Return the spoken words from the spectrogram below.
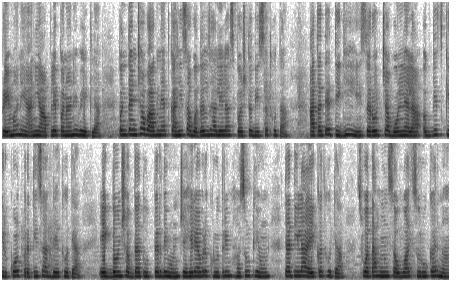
प्रेमाने आणि आपलेपणाने भेटल्या पण त्यांच्या वागण्यात काहीसा बदल झालेला स्पष्ट दिसत होता. आता त्या तिघीही सरोजच्या बोलण्याला अगदीच किरकोळ प्रतिसाद देत होत्या. एक दोन शब्दात उत्तर देऊन चेहऱ्यावर कृत्रिम हसू ठेवून त्या तिला ऐकत होत्या. स्वतःहून संवाद सुरू करणं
